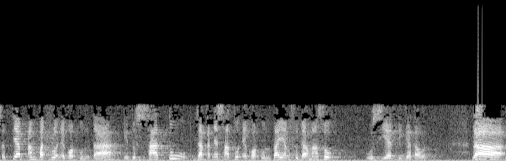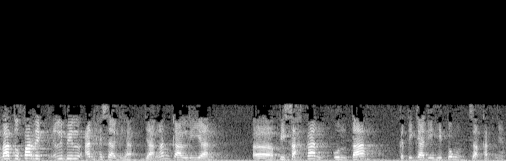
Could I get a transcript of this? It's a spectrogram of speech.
setiap 40 ekor unta itu satu zakatnya satu ekor unta yang sudah masuk usia 3 tahun. La la tufarriq libil an hisabiha. Jangan kalian uh, pisahkan unta ketika dihitung zakatnya.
